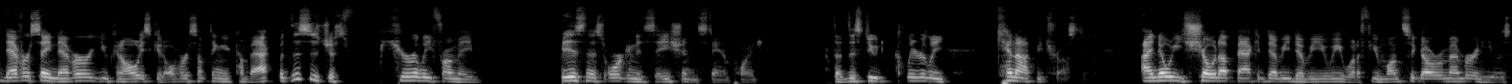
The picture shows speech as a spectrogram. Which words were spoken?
never say never. You can always get over something and come back. But this is just purely from a business organization standpoint that this dude clearly cannot be trusted. I know he showed up back at WWE what a few months ago, remember, and he was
